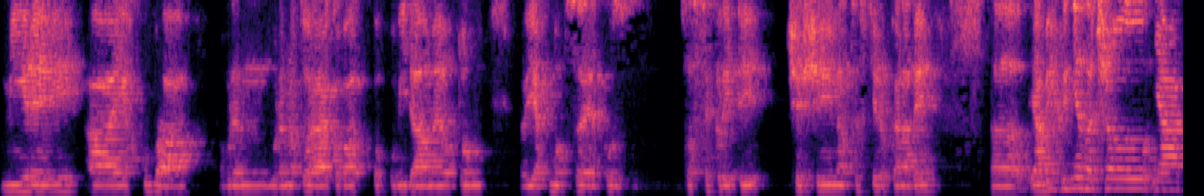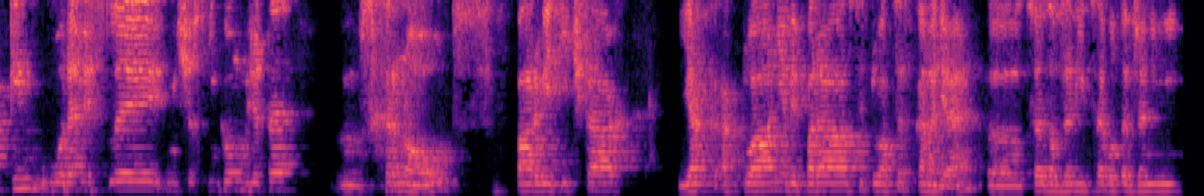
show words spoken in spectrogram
Míry a Jakuba budeme budem na to reagovat, popovídáme o tom, jak moc se jako zasekly ty Češi na cestě do Kanady. Eh, já bych klidně začal nějakým úvodem, jestli Míšo Stínko můžete eh, schrnout v pár větičkách, jak aktuálně vypadá situace v Kanadě, eh, co je zavřený, co je otevřený,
